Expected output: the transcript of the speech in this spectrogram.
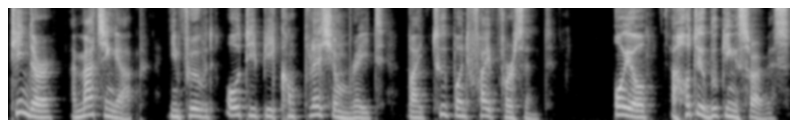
Tinder, a matching app, improved OTP completion rate by 2.5%. Oyo, a hotel booking service,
